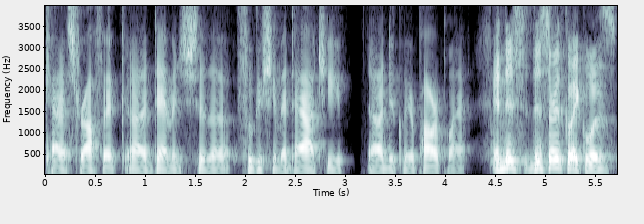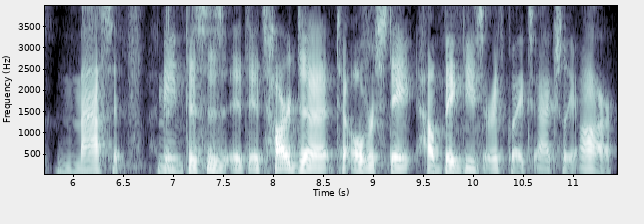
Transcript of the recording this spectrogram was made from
catastrophic uh, damage to the Fukushima Daiichi uh, nuclear power plant. And this this earthquake was massive. I mean, this is it, it's hard to to overstate how big these earthquakes actually are.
